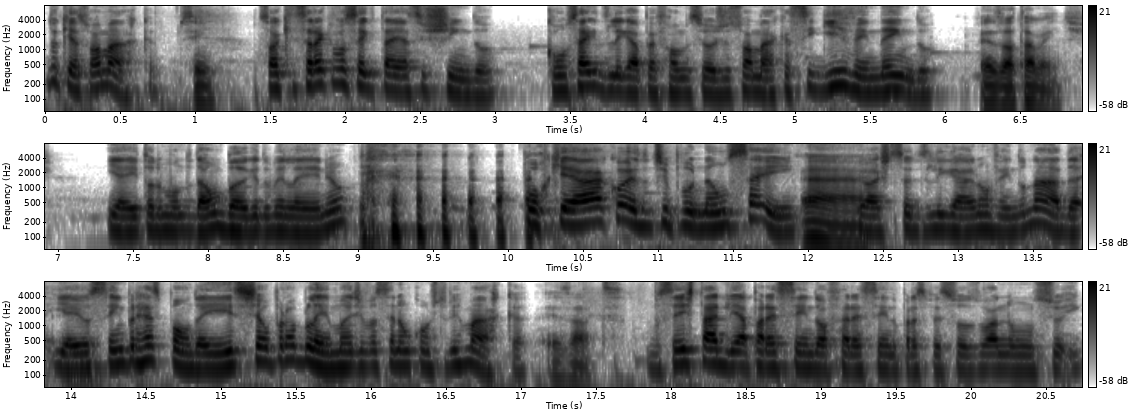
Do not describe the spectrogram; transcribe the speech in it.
do que a sua marca. Sim. Só que será que você que está aí assistindo consegue desligar a performance hoje e sua marca seguir vendendo? Exatamente. E aí todo mundo dá um bug do Millennium. porque é a coisa do tipo, não sei. É. Eu acho que se eu desligar eu não vendo nada. E aí eu sempre respondo, aí esse é o problema de você não construir marca. Exato. Você está ali aparecendo, oferecendo para as pessoas o anúncio e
